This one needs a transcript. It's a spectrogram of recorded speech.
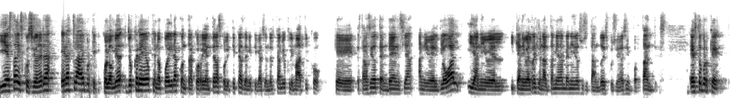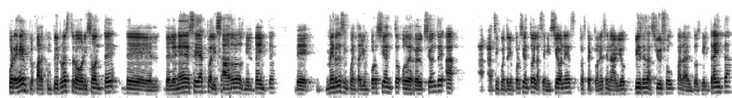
Y esta discusión era, era clave porque Colombia yo creo que no puede ir a contracorriente de las políticas de mitigación del cambio climático que están haciendo tendencia a nivel global y, a nivel, y que a nivel regional también han venido suscitando discusiones importantes. Esto porque por ejemplo, para cumplir nuestro horizonte del, del NDC actualizado de 2020 de menos de 51% o de reducción de a, a 51% de las emisiones respecto a un escenario business as usual para el 2030,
